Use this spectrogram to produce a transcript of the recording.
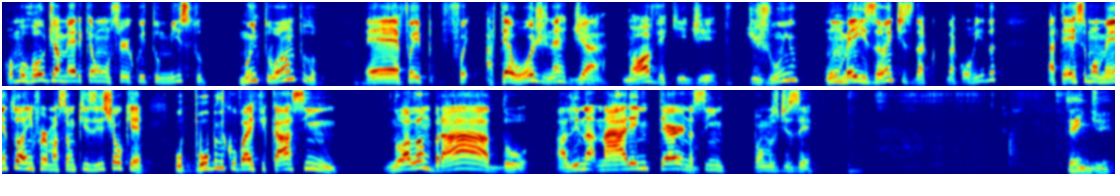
Como o Road América é um circuito misto muito amplo, é, foi, foi até hoje, né, dia 9 aqui de, de junho, um mês antes da, da corrida, até esse momento a informação que existe é o quê? O público vai ficar assim, no alambrado, ali na, na área interna, assim, vamos dizer. Entendi.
